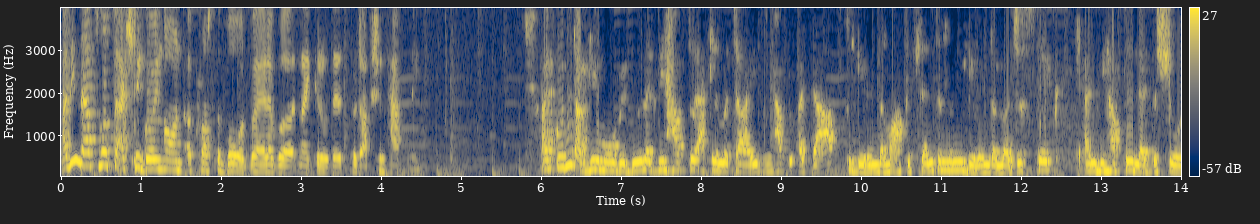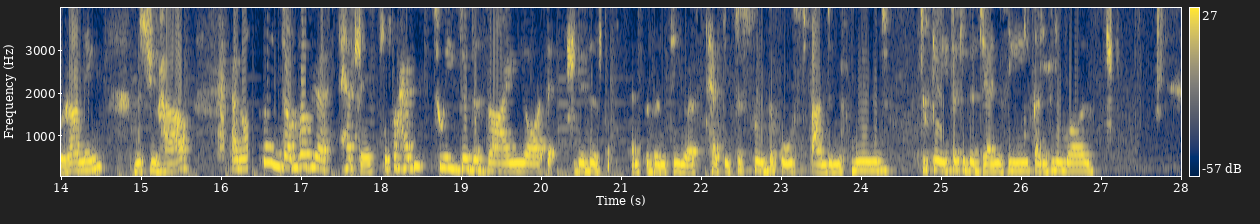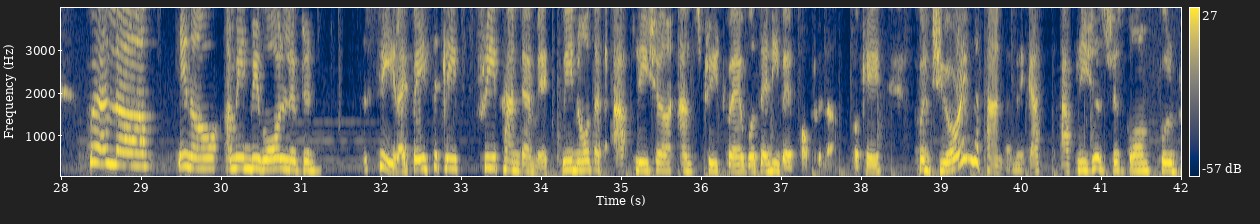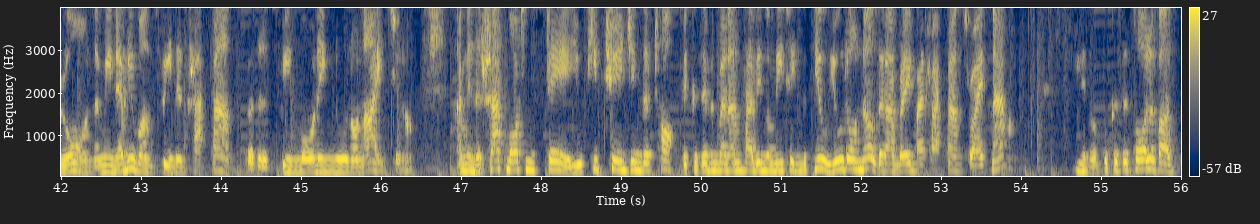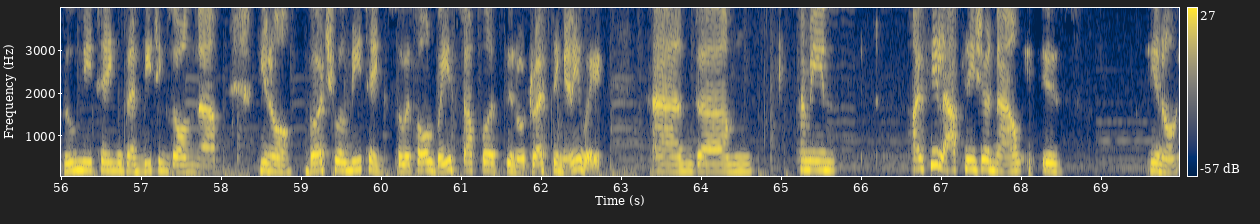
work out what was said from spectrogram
I think that's what's actually going on across the board, wherever, like, you know, there's production happening. I couldn't agree more with you. Like we have to acclimatize, we have to adapt to given the market sentiment, given the logistic, and we have to let the show running, which you have. And also in terms of your aesthetic, you know, have you tweaked your design, your your design sensibility, your aesthetic to suit the post-pandemic mood, to cater to the Gen Z consumers? Well, uh, you know, I mean, we've all lived in. See, like basically pre pandemic, we know that athleisure and streetwear was anywhere popular, okay? But during the pandemic, ath- athleisure has just gone full blown. I mean, everyone's been in track pants, whether it's been morning, noon, or night, you know. I mean, the track bottoms stay. You keep changing the top because even when I'm having a meeting with you, you don't know that I'm wearing my track pants right now you know, because it's all about Zoom meetings and meetings on, um, you know, virtual meetings. So it's all waist upwards, you know, dressing anyway. And um, I mean, I feel athleisure now is, you know,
